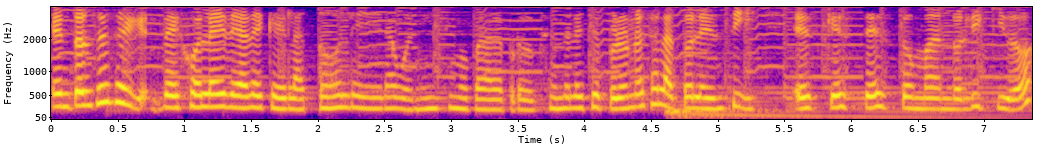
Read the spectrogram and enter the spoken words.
Entonces se dejó la idea de que el atole era buenísimo para la producción de leche, pero no es el atole en sí, es que estés tomando líquido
